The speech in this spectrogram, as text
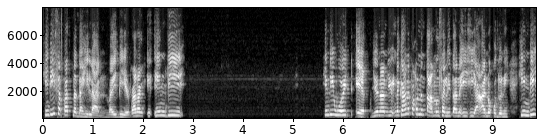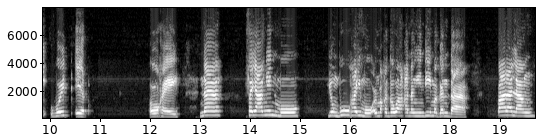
hindi sapat na dahilan, my dear. Parang hindi hindi worth it. Yun ang, yun, naghanap ako ng tamang salita na iaano ko doon eh. Hindi worth it. Okay? Na sayangin mo yung buhay mo or makagawa ka ng hindi maganda para lang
